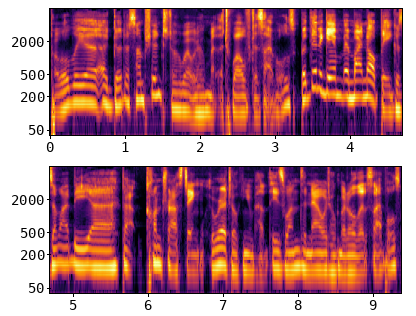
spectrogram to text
probably a, a good assumption to talk about. We're talking about the twelve disciples, but then again, it might not be because it might be uh, about contrasting. We were talking about these ones, and now we're talking about all the disciples.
